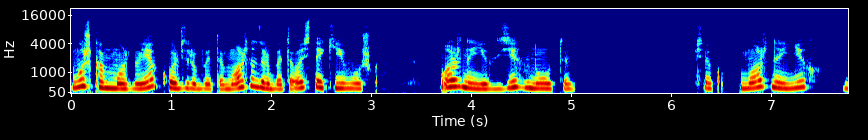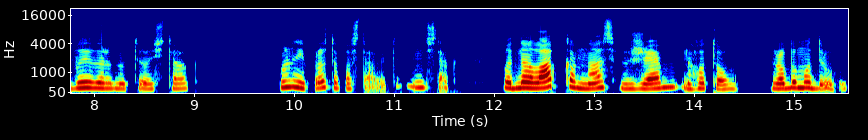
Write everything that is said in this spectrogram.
Вушка можна як хоч зробити. Можна зробити ось такі вушка. Можна їх зігнути. Всяко. Можна їх вивернути ось так. Можна їх просто поставити. Ось так. Одна лапка в нас вже готова. Робимо другу.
